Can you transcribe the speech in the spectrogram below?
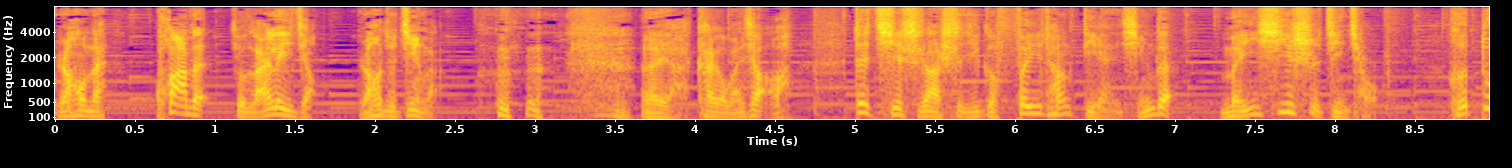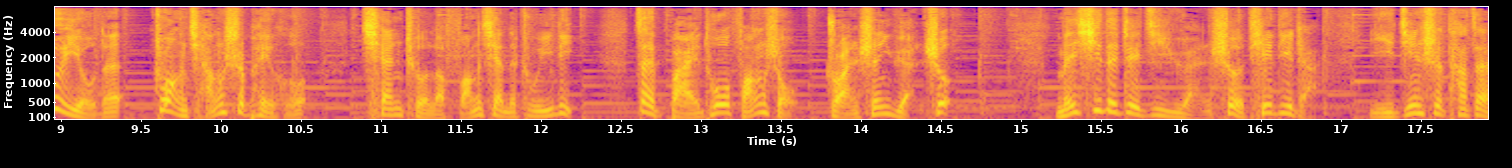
然后呢，夸的就来了一脚，然后就进了。哎呀，开个玩笑啊，这其实啊是一个非常典型的梅西式进球，和队友的撞墙式配合，牵扯了防线的注意力，在摆脱防守转身远射。梅西的这记远射贴地斩，已经是他在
